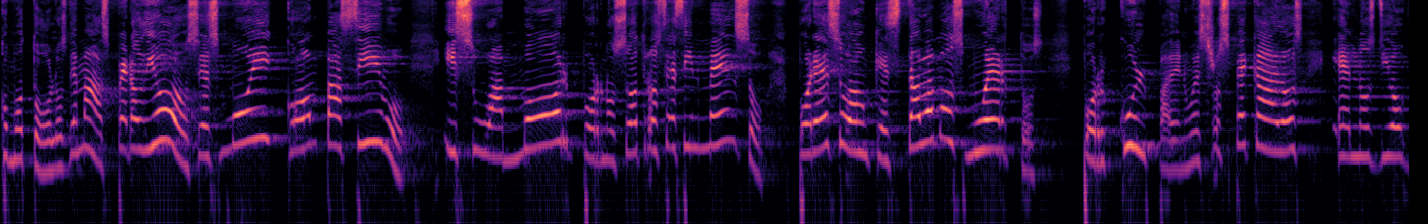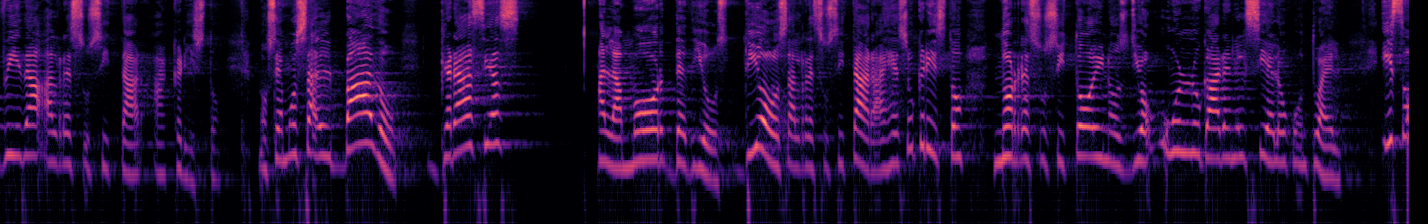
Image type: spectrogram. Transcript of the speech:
como todos los demás, pero Dios es muy compasivo y su amor por nosotros es inmenso. Por eso, aunque estábamos muertos por culpa de nuestros pecados, Él nos dio vida al resucitar a Cristo. Nos hemos salvado gracias al amor de Dios. Dios al resucitar a Jesucristo nos resucitó y nos dio un lugar en el cielo junto a Él. Hizo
